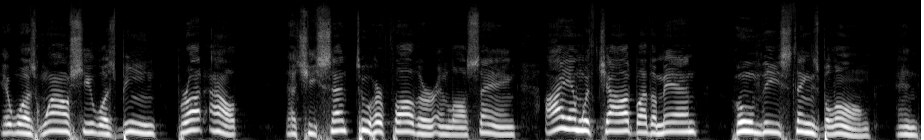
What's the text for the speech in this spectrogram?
It was while she was being brought out that she sent to her father in law, saying, I am with child by the man whom these things belong. And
